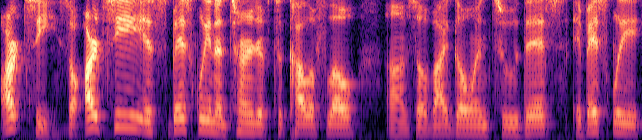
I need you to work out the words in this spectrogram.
Artsy. So Artsy is basically an alternative to ColorFlow. Um, so if I go into this, it basically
